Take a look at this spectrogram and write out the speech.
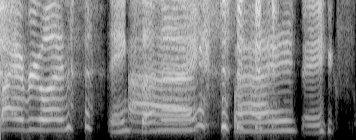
Bye, everyone. Thanks, Anna. Bye. Bye. Thanks.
